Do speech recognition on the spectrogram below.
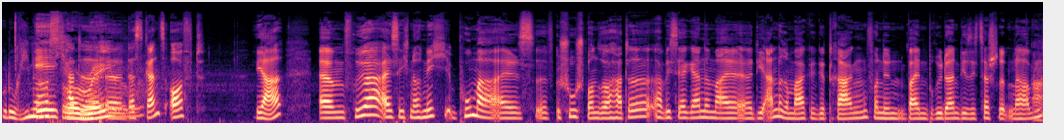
wo du Rina hast Ich oder hatte Ray? äh, das ganz oft. Ja. Ähm, früher, als ich noch nicht Puma als äh, Schuhsponsor hatte, habe ich sehr gerne mal äh, die andere Marke getragen von den beiden Brüdern, die sich zerstritten haben,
